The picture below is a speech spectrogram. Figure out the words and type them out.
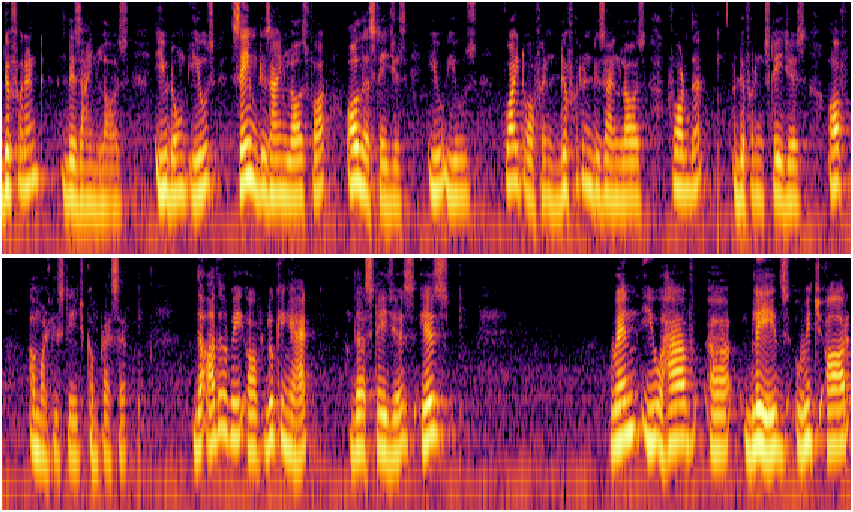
different design laws. You do not use same design laws for all the stages, you use quite often different design laws for the different stages of a multi-stage compressor. The other way of looking at the stages is when you have uh, blades which are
